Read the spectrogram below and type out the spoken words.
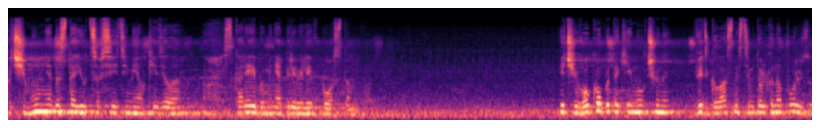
Почему мне достаются все эти мелкие дела? Скорее бы меня перевели в Бостон. И чего копы такие молчуны? Ведь гласность им только на пользу.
